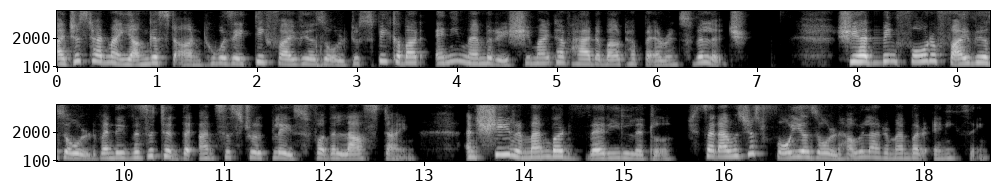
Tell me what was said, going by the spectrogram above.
I just had my youngest aunt, who was 85 years old, to speak about any memories she might have had about her parents' village. She had been four or five years old when they visited the ancestral place for the last time, and she remembered very little. She said, I was just four years old. How will I remember anything?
